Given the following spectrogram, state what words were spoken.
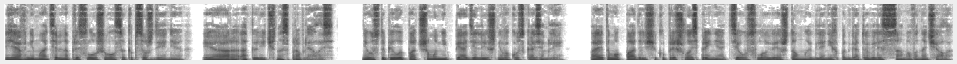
Я внимательно прислушивался к обсуждению, и Ара отлично справлялась не уступила падшему ни пяди лишнего куска земли. Поэтому падальщику пришлось принять те условия, что мы для них подготовили с самого начала.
